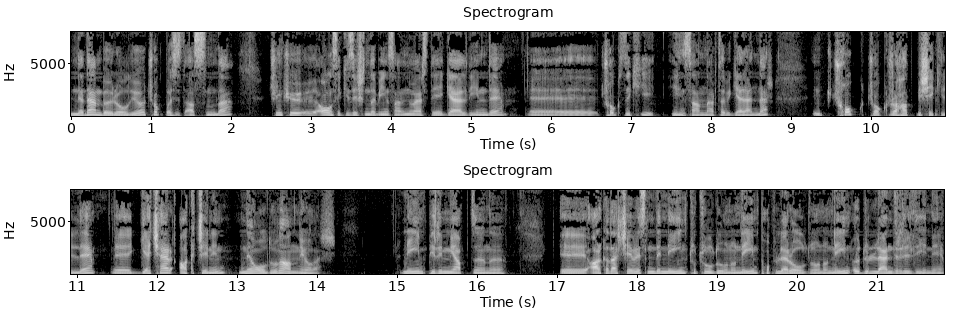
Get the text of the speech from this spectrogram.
neden böyle oluyor? Çok basit aslında. Çünkü 18 yaşında bir insan üniversiteye geldiğinde e, çok zeki insanlar tabii gelenler e, çok çok rahat bir şekilde e, geçer akçenin ne olduğunu anlıyorlar. Neyin prim yaptığını, e, arkadaş çevresinde neyin tutulduğunu, neyin popüler olduğunu, neyin ödüllendirildiğini,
